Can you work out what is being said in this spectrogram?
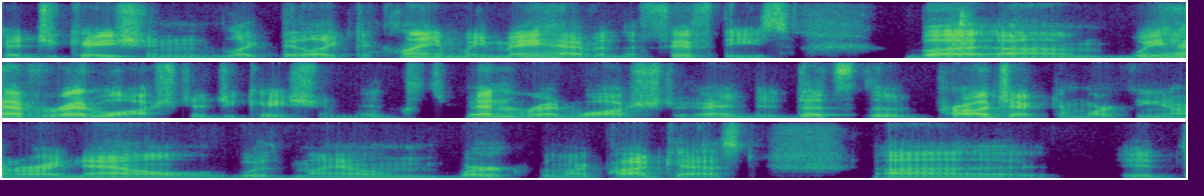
education like they like to claim we may have in the 50s but um, we have redwashed education it's been redwashed. that's the project i'm working on right now with my own work with my podcast uh, it,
